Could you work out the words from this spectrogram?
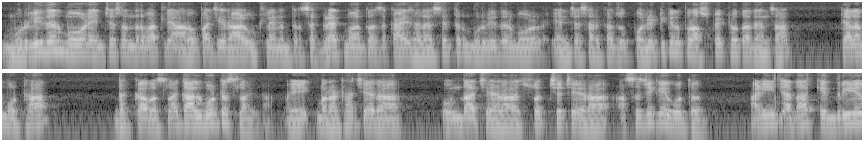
मुरलीधर मोहोळ यांच्या संदर्भातल्या आरोपाची राळ उठल्यानंतर सगळ्यात महत्वाचं काय झालं असेल तर मुरलीधर मोहोळ यांच्यासारखा जो पॉलिटिकल प्रॉस्पेक्ट होता त्यांचा त्याला मोठा धक्का बसला गालबोटच लागला. म्हणजे एक मराठा चेहरा उमदा चेहरा स्वच्छ चेहरा असं जे काही होतं. आणि ज्यांना केंद्रीय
